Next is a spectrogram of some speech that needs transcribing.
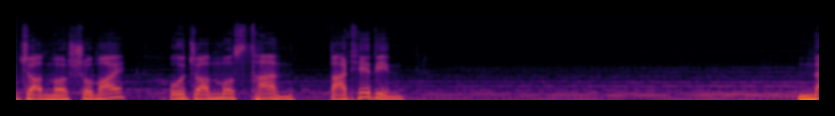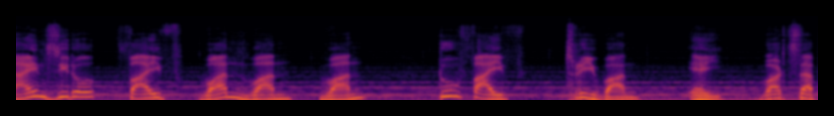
জন্ম সময় ও জন্মস্থান পাঠিয়ে দিন। Nine zero five one one one two five three one এই হোয়াটসঅ্যাপ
